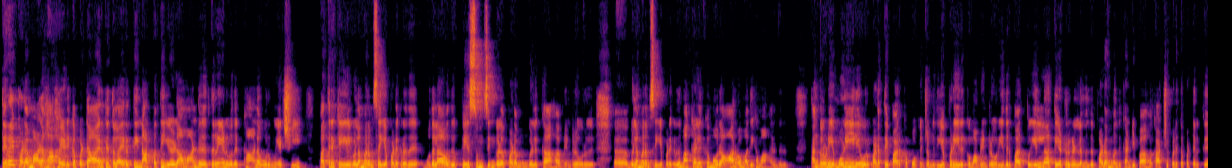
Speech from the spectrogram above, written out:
திரைப்படம் அழகாக எடுக்கப்பட்டு ஆயிரத்தி தொள்ளாயிரத்தி நாற்பத்தி ஏழாம் ஆண்டு திரையிடுவதற்கான ஒரு முயற்சி பத்திரிகையில் விளம்பரம் செய்யப்படுகிறது. முதலாவது பேசும் சிங்கள படம் உங்களுக்காக அப்படின்ற ஒரு விளம்பரம் செய்யப்படுகிறது. மக்களுக்கும் ஒரு ஆர்வம் அதிகமாக இருந்தது. தங்களுடைய மொழியிலே ஒரு படத்தை பார்க்க போகின்றோம். இது எப்படி இருக்கும் அப்படின்ற ஒரு எதிர்பார்ப்பு எல்லா தியேட்டர்கள்ல வந்து படம் வந்து கண்டிப்பாக காட்சிப்படுத்தப்பட்டிருக்கு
